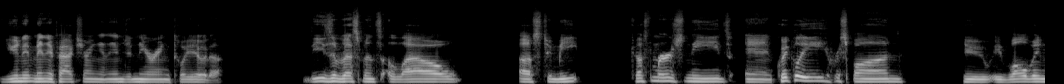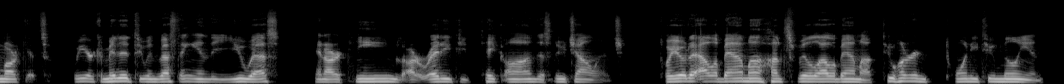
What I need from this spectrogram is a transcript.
Unit Manufacturing and Engineering, Toyota. These investments allow us to meet customers' needs and quickly respond to evolving markets. We are committed to investing in the U.S., and our teams are ready to take on this new challenge. Toyota Alabama, Huntsville, Alabama, 222 million.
